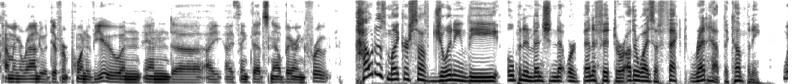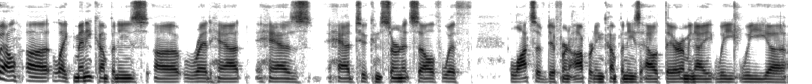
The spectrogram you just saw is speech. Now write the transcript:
coming around to a different point of view. And, and uh, I, I think that's now bearing fruit. How does Microsoft joining the Open Invention Network benefit or otherwise affect Red Hat, the company? Well, uh, like many companies, uh, Red Hat has had to concern itself with lots of different operating companies out there. I mean, I we we uh,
